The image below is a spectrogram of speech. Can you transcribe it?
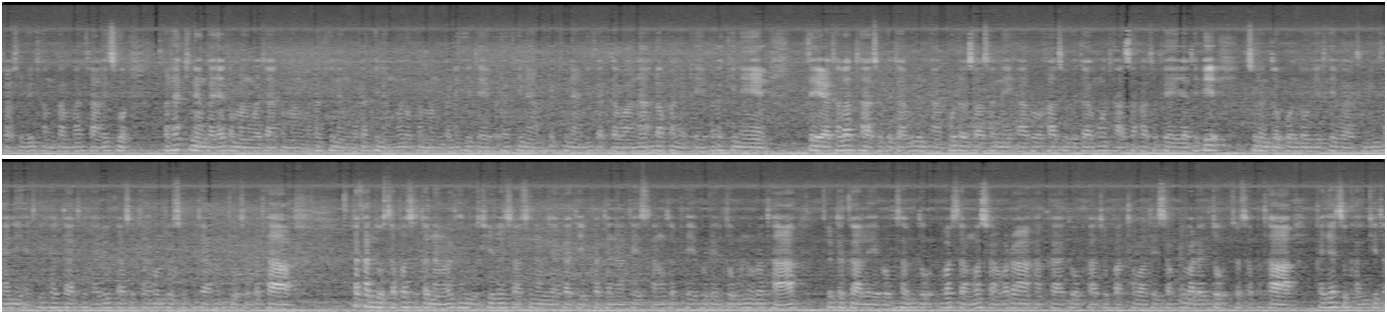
จาสุวิถังกัมมัจจาริสุปัทคินังกายกัมมังวาจากัมมังปัทคินังปัทคินังมโนกัมมังปณิหิเตปัทคินาปัทคินานิกัตตวานะรัปันเตปัทคิเนเตอัทลัตถาสุปิตาวิรุณหาพุทธศาสเนอารุหาสุปิตาโหธาสหสเปยาติพิสุนันโตปุนโตยิเทวาสิมิงคานิอธิคตาทิหารุกาสตาหุนตุสุปิตาหุนตุสัพพทา ถ้าคันตุสัพพะสตนังและคันตุชีนศาสนังยากาติปัตนาเตสังสเพบุเรนตุมนุรถายุตกาเลบุสันตุวัสังวัสาวราหากาโตคาจุปัตถวาเตสังวิวารันตุจะสัพพทากายสุขังกิต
